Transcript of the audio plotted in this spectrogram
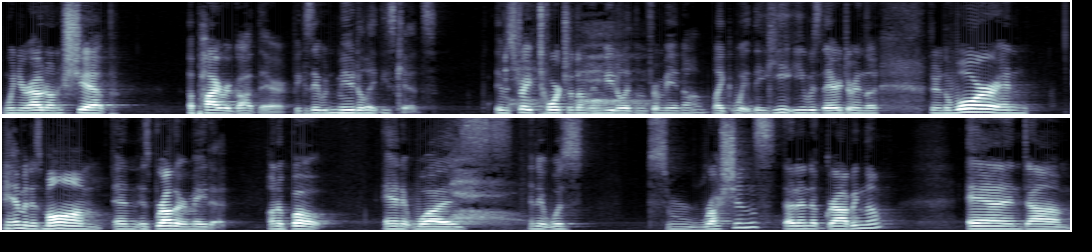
when you're out on a ship, a pirate got there because they would mutilate these kids. They would straight torture them and mutilate them from Vietnam. Like they, he he was there during the during the war, and him and his mom and his brother made it on a boat, and it was and it was some Russians that end up grabbing them, and um,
